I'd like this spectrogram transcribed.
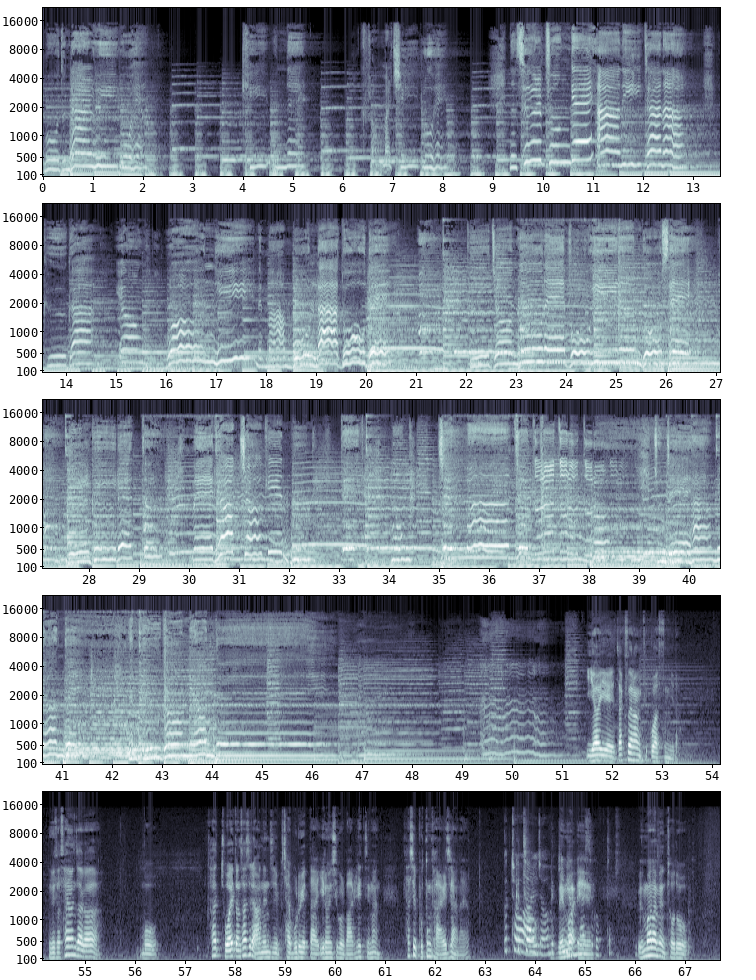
모두 날 위로해. 기운내. 그런 말 지루해. 난 슬픈 게 아니잖아. 그가 영원히 내 맘 몰라도 이 아이의 짝사랑 듣고 왔습니다. 여기서 사연자가 뭐 사- 좋아했던 사실을 아는지 잘 모르겠다 이런 식으로 말을 했지만 사실 보통 다 알지 않아요? 그쵸, 그쵸. 알죠. 네, 웬만 예, 수가 없죠. 웬만하면 저도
